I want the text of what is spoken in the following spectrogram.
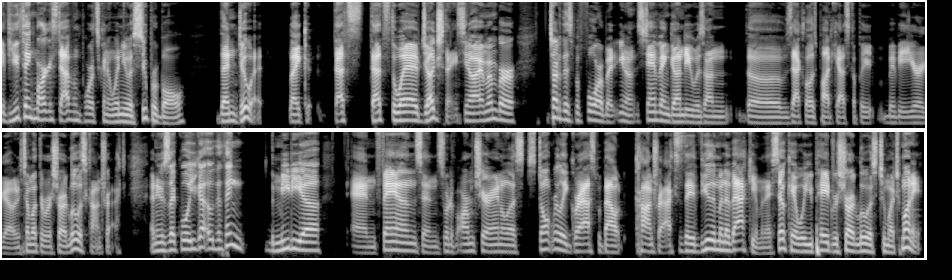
if you think Marcus Davenport's going to win you a Super Bowl, then do it. Like that's that's the way I judge things. You know, I remember started this before, but you know, Stan Van Gundy was on the Zach Lowe's podcast a couple maybe a year ago, and he's talking about the Rashard Lewis contract, and he was like, "Well, you got the thing, the media." And fans and sort of armchair analysts don't really grasp about contracts is they view them in a vacuum and they say, okay, well, you paid Rashard Lewis too much money.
